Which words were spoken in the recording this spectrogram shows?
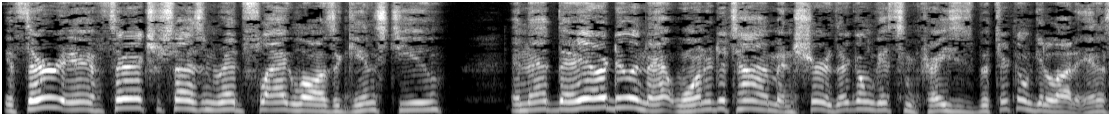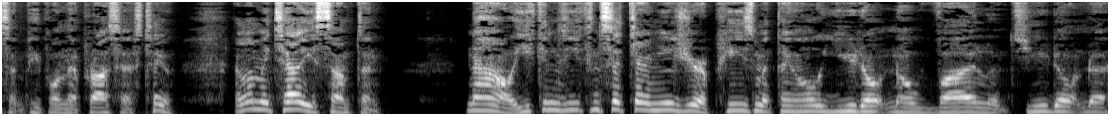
If they're if they're exercising red flag laws against you, and that they are doing that one at a time, and sure they're gonna get some crazies, but they're gonna get a lot of innocent people in that process too. And let me tell you something. No, you can you can sit there and use your appeasement thing. Oh, you don't know violence. You don't know.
